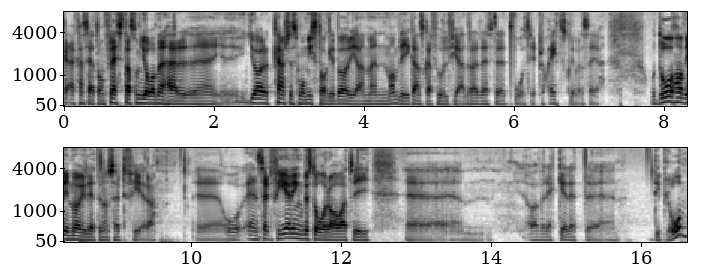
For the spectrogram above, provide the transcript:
jag kan säga att de flesta som jobbar med det här eh, gör kanske små misstag i början, men man blir ganska fullfjädrad efter ett två, tre projekt skulle jag vilja säga. Och då har vi möjligheten att certifiera. Och en certifiering består av att vi överräcker ett diplom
